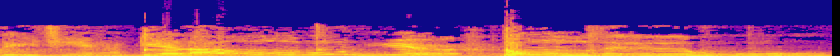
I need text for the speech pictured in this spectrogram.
对钱给老母女动手舞，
